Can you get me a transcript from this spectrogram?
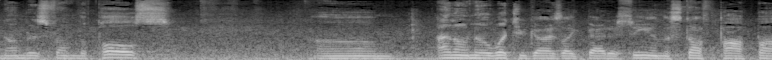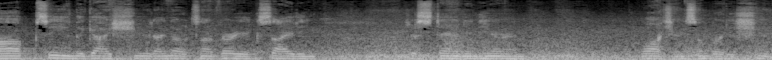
Numbers from the Pulse. Um, I don't know what you guys like better, seeing the stuff pop up, seeing the guy shoot. I know it's not very exciting, just standing here and watching somebody shoot.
